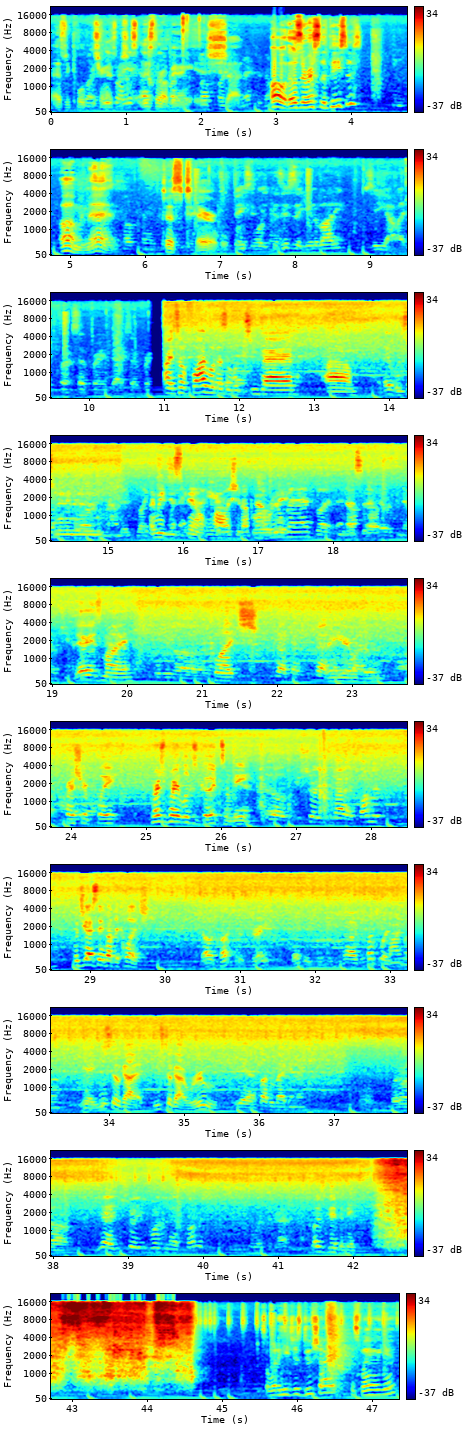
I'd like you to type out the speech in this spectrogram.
as we pulled the transmission. This throwout bearing is shot. Oh, those are the rest of the pieces? Oh man, just terrible. Basically, because this is a unibody, so you got like front subframe, back subframe. All right, so flywheel doesn't look too bad. Um, it was really, really, Like, like we just you know polish it up a not little real bit. bad, but enough it up. there no. There is my clutch right here with the pressure plate. Pressure plate looks good to me. Well, you sure you come out at? What you guys say about the clutch? Oh, the clutch was great. Uh, Clutch was fine. Yeah, you still got you still got room. Yeah. Slap her back in there. But um, yeah, you sure you wasn't at summer? Looks good to me. So what did he just do, Shy? Explain it again.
